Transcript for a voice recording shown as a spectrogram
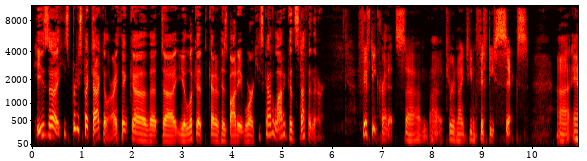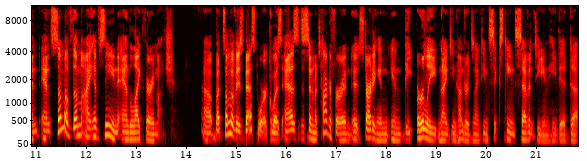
he's uh he's pretty spectacular. I think uh, that uh, you look at kind of his body of work, he's got a lot of good stuff in there. Fifty credits um, uh, through 1956. Uh, and and some of them I have seen and like very much. Uh, but some of his best work was as a cinematographer, and uh, starting in, in the early 1900s, 1916, 17, he did uh,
